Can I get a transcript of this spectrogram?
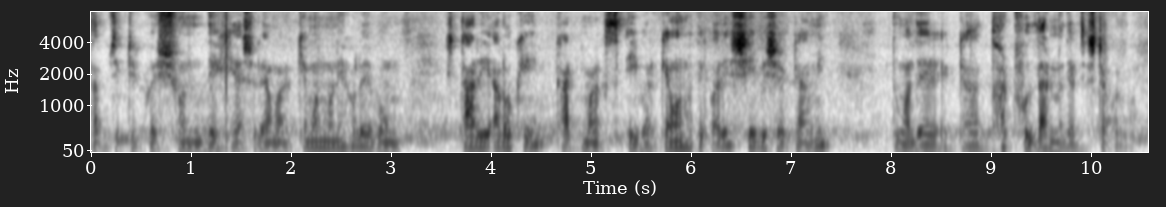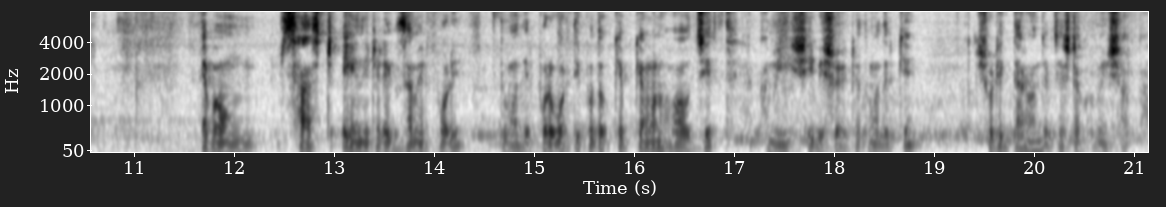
সাবজেক্টের কোয়েশন দেখে আসলে আমার কেমন মনে হলো এবং তারই আলোকে কাট মার্কস এইবার কেমন হতে পারে সেই বিষয়টা আমি তোমাদের একটা থটফুল ধারণা দেওয়ার চেষ্টা করব। এবং ফার্স্ট এই ইউনিটের এক্সামের পরে তোমাদের পরবর্তী পদক্ষেপ কেমন হওয়া উচিত, আমি সেই বিষয়ে একটা তোমাদেরকে সঠিক ধারণা দেওয়ার চেষ্টা করব ইনশাল্লাহ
